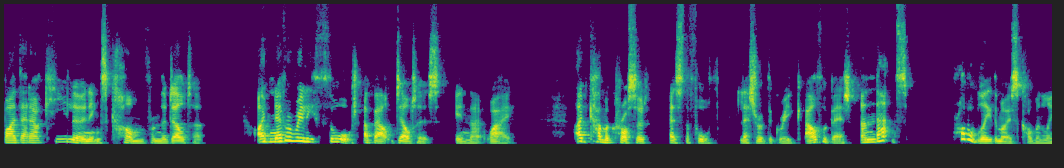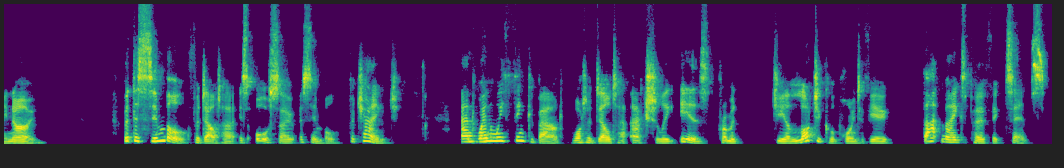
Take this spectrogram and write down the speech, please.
by that our key learnings come from the Delta. I'd never really thought about deltas in that way. I'd come across it as the fourth letter of the Greek alphabet, and that's probably the most commonly known. But the symbol for delta is also a symbol for change. And when we think about what a delta actually is from a geological point of view, that makes perfect sense.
